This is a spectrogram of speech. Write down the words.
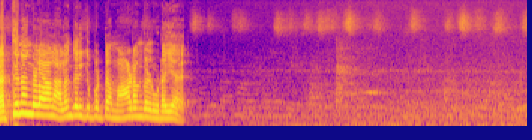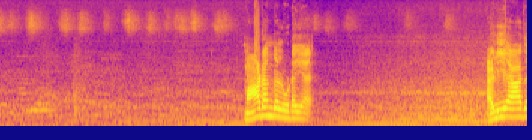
ரத்தினங்களால் அலங்கரிக்கப்பட்ட மாடங்கள் உடைய மாடங்கள் உடைய அழியாத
